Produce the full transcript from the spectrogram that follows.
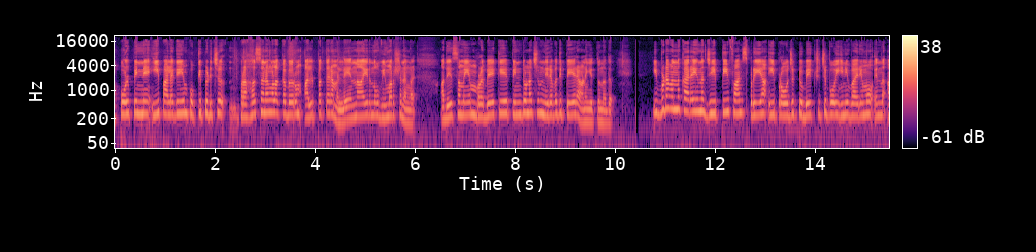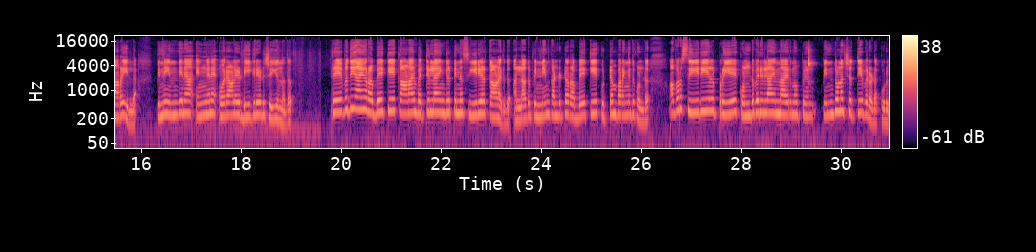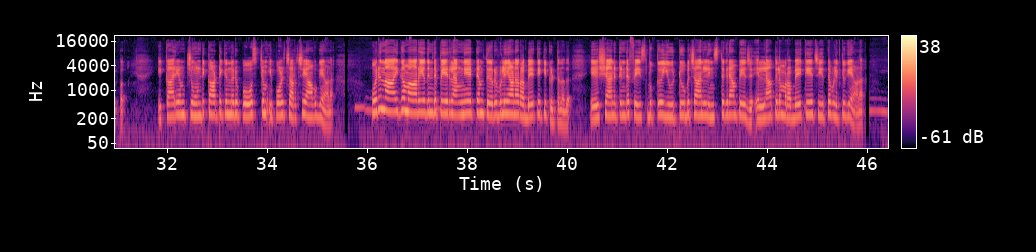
അപ്പോൾ പിന്നെ ഈ പലകയും പൊക്കിപ്പിടിച്ച് പ്രഹസനങ്ങളൊക്കെ വെറും അല്പത്തരമല്ലേ എന്നായിരുന്നു വിമർശനങ്ങൾ. അതേസമയം റബേക്കയെ പിന്തുണച്ചും നിരവധി പേരാണ് എത്തുന്നത്. ഇവിടെ വന്ന് കരയുന്ന ജി പി ഫാൻസ് പ്രിയ ഈ പ്രോജക്റ്റ് ഉപേക്ഷിച്ച് പോയി ഇനി വരുമോ എന്ന് അറിയില്ല. പിന്നെ എന്തിനാ എങ്ങനെ ഒരാളെ ഡീഗ്രേഡ് ചെയ്യുന്നത്? രേവതിയായി റബേക്കയെ കാണാൻ പറ്റില്ല എങ്കിൽ പിന്നെ സീരിയൽ കാണരുത്. അല്ലാതെ പിന്നെയും കണ്ടിട്ട് റബേക്കയെ കുറ്റം പറഞ്ഞതുകൊണ്ട് അവർ സീരിയൽ പ്രിയയെ കൊണ്ടുവരില്ല എന്നായിരുന്നു പിന്തുണച്ചെത്തിയവരുടെ കുറിപ്പ്. ഇക്കാര്യം ചൂണ്ടിക്കാട്ടിക്കുന്നൊരു പോസ്റ്റും ഇപ്പോൾ ചർച്ചയാവുകയാണ്. ഒരു നായിക മാറിയതിന്റെ പേരിൽ അങ്ങേയറ്റം തെറിവിളിയാണ് റബേക്കയ്ക്ക് കിട്ടുന്നത്. ഏഷ്യാനെറ്റിന്റെ Facebook YouTube channel Instagram page എല്ലാത്തിലും റബേക്കയെ ചീത്ത വിളിക്കുകയാണ്.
